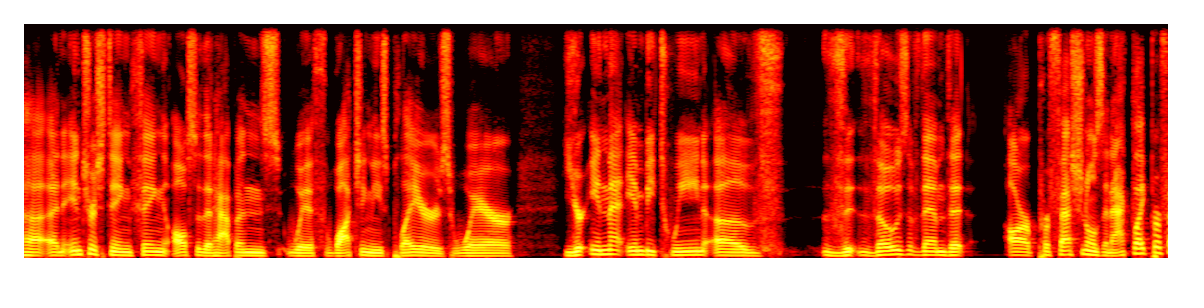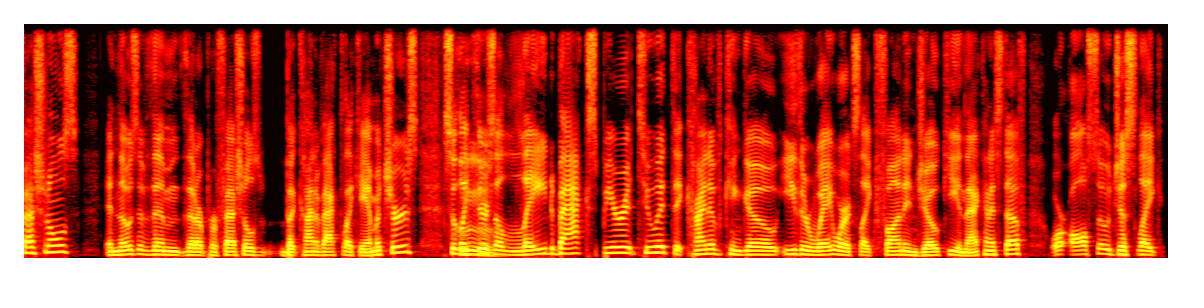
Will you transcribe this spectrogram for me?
uh, an interesting thing also that happens with watching these players where you're in that in between of the, those of them that are professionals and act like professionals and those of them that are professionals but kind of act like amateurs. So like mm. there's a laid back spirit to it that kind of can go either way where it's like fun and jokey and that kind of stuff or also just like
